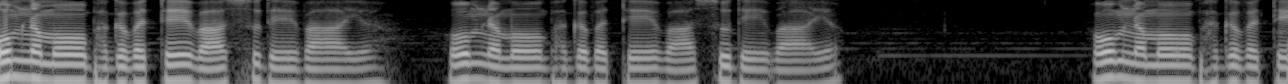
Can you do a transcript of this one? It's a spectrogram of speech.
ॐ नमो भगवते वासुदेवाय ॐ नमो भगवते वासुदेवाय ॐ नमो भगवते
